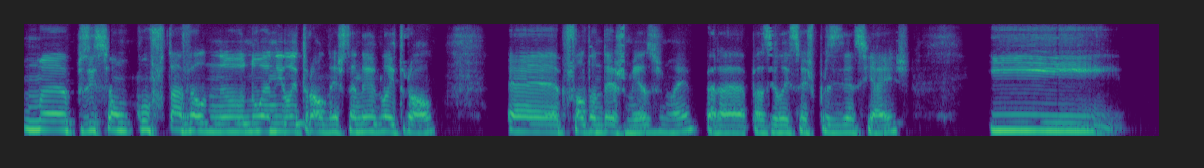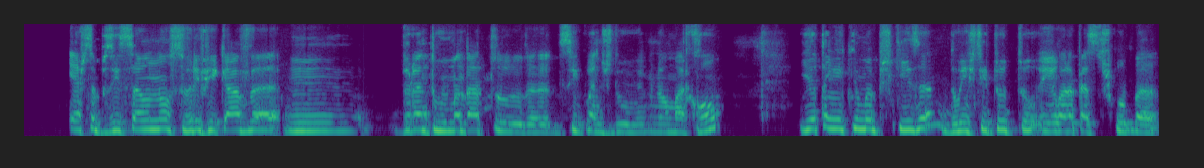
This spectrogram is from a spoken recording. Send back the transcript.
uma posição confortável no, no, ano eleitoral, neste ano eleitoral. faltam 10 meses, não é? Para, para as eleições presidenciais. E esta posição não se verificava. Hum, durante o mandato de, de cinco anos do Emmanuel Macron. E eu tenho aqui uma pesquisa do Instituto, e agora peço desculpa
